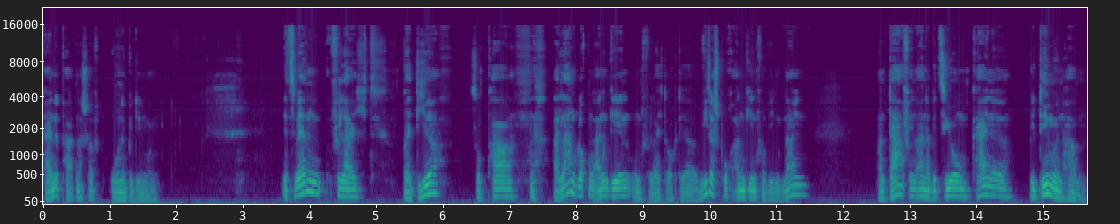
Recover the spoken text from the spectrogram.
keine Partnerschaft ohne Bedingungen. Jetzt werden vielleicht bei dir so ein paar Alarmglocken angehen und vielleicht auch der Widerspruch angehen von wegen Nein, man darf in einer Beziehung keine Bedingungen haben.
